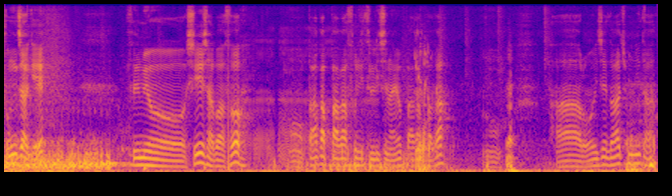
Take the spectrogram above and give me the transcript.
동작에 슬며시 잡아서 어, 빠가빠가 소리 들리시나요? 빠가빠가 어, 바로 이제 놔줍니다.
